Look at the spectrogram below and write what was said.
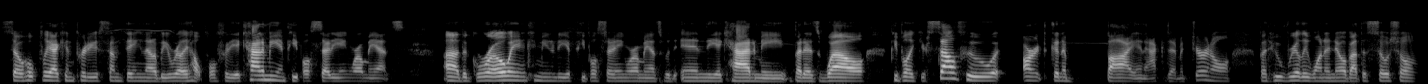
So hopefully, I can produce something that'll be really helpful for the academy and people studying romance. Uh, the growing community of people studying romance within the academy, but as well, people like yourself who aren't going to buy an academic journal, but who really want to know about the social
